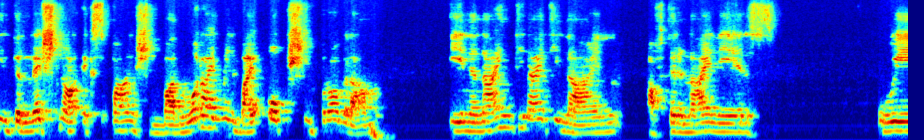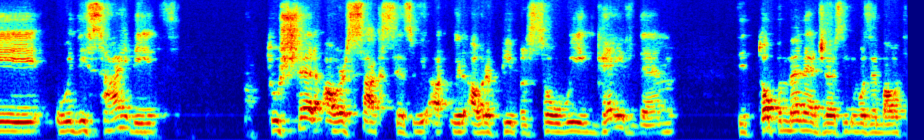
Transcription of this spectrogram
international expansion. But what I mean by option program, in 1999, after nine years, we we decided to share our success with, uh, with our people. So we gave them the top managers. It was about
